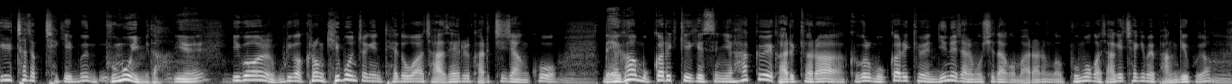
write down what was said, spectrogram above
1차적 책임은 부모입니다. 예. 이걸 우리가 그런 기본적인 태도와 자세를 가르치지 않고 음. 내가 못 가르치겠으니 학교에 가르쳐 라. 그걸 못 가르치면 니네 잘못이다고 말하는 건 부모가 자기 책임에 반기고요. 음.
